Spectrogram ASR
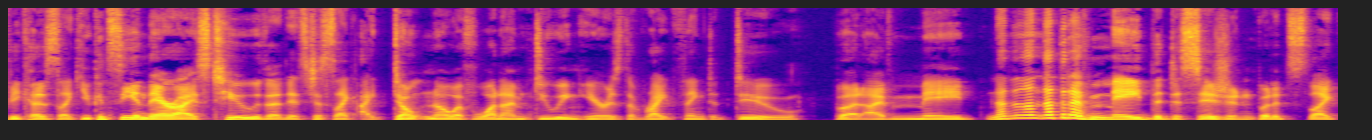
because like you can see in their eyes too that it's just like I don't know if what I'm doing here is the right thing to do, but I've made not not, not that I've made the decision, but it's like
